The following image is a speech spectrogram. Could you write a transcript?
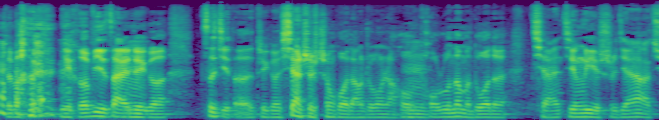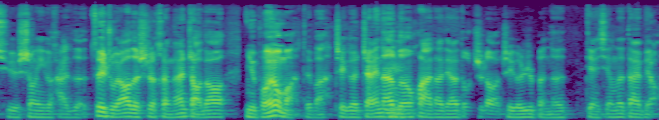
对吧？你何必在这个自己的这个现实生活当中，然后投入那么多的钱、精力、时间啊，去生一个孩子？最主要的是很难找到女朋友嘛，对吧？这个宅男文化大家都知道，这个日本的典型的代表。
